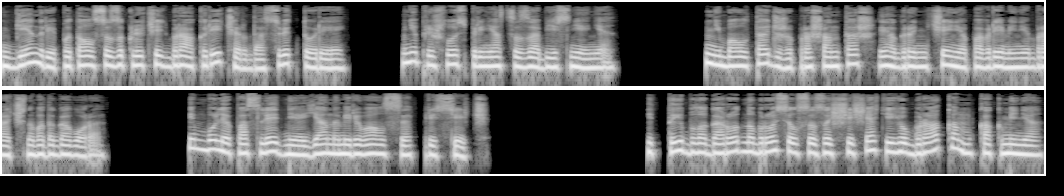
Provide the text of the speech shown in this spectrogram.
Генри пытался заключить брак Ричарда с Викторией, мне пришлось приняться за объяснение. Не болтать же про шантаж и ограничения по времени брачного договора. Тем более последнее я намеревался пресечь. «И ты благородно бросился защищать ее браком, как меня?»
